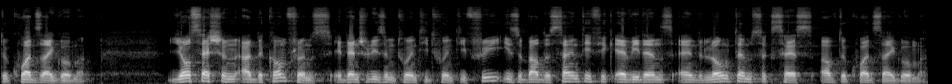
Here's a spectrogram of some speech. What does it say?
the quad zygoma. Your session at the conference, Edentulism 2023, is about the scientific evidence and the long term success of the quad zygoma.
